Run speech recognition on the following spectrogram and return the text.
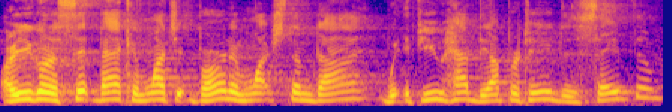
are you going to sit back and watch it burn and watch them die if you have the opportunity to save them?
